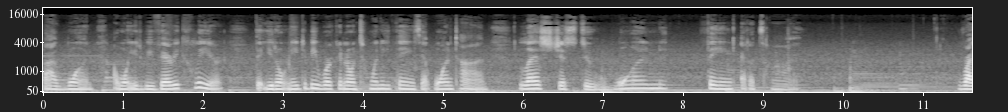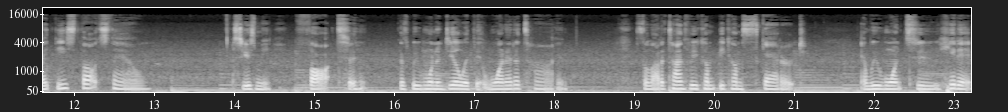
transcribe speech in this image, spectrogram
by one. I want you to be very clear that you don't need to be working on 20 things at one time. Let's just do one thing at a time. Write these thoughts down. Excuse me, thought, because we want to deal with it one at a time. So a lot of times we become, become scattered and we want to hit it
